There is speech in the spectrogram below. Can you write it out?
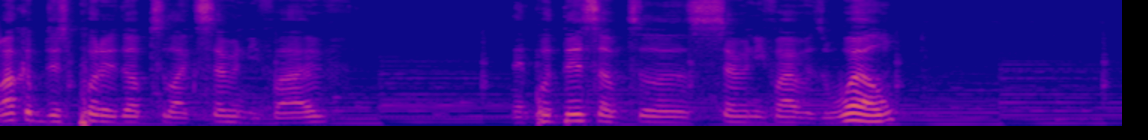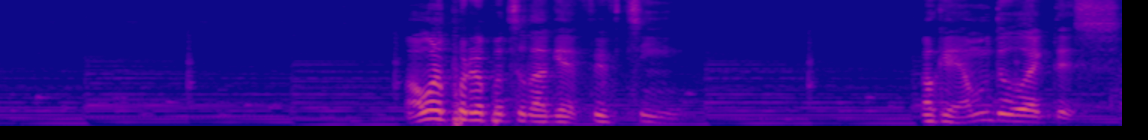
I could just put it up to like 75 and put this up to 75 as well. I want to put it up until I get 15. Okay, I'm gonna do it like this.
